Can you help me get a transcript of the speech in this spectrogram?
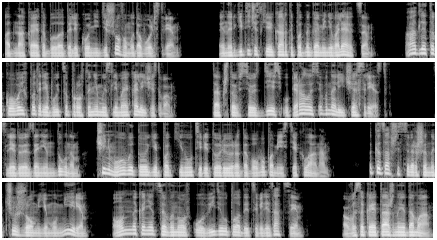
Однако это было далеко не дешевым удовольствием. Энергетические карты под ногами не валяются, а для такого их потребуется просто немыслимое количество – так что все здесь упиралось в наличие средств. Следуя за Ниндуном, Чиньму в итоге покинул территорию родового поместья клана. Оказавшись совершенно чужом ему мире, он, наконец, вновь увидел плоды цивилизации. Высокоэтажные дома.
